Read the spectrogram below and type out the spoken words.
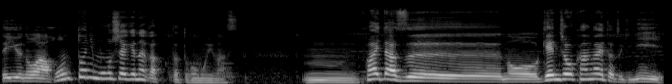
ていうのは本当に申し訳なかったと思います。うんファイターズの現状を考えた時に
